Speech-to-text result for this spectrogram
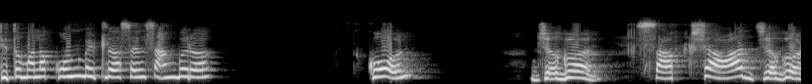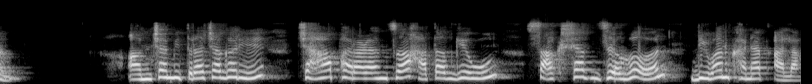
तिथं मला कोण भेटलं असेल सांग बरं. कोण? जगन साक्षात जगन. आमच्या मित्राच्या घरी चहा फराळांचं हातात घेऊन साक्षात जगन दिवाणखान्यात आला.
